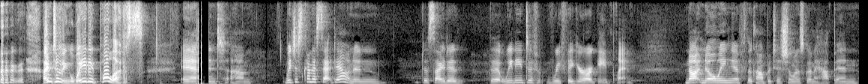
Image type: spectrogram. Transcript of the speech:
I'm doing weighted pull ups. And um, we just kind of sat down and decided that we need to refigure our game plan. Not knowing if the competition was going to happen,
